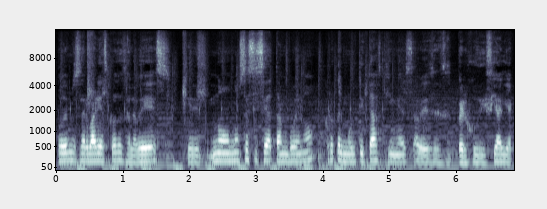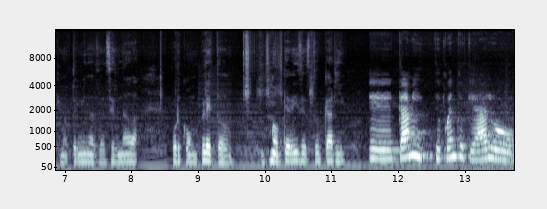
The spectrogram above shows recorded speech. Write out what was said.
podemos hacer varias cosas a la vez, que no, no sé si sea tan bueno. Creo que el multitasking es a veces perjudicial ya que no terminas de hacer nada por completo. ¿Qué dices tú, Carly? Eh, Cami, te cuento que algo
